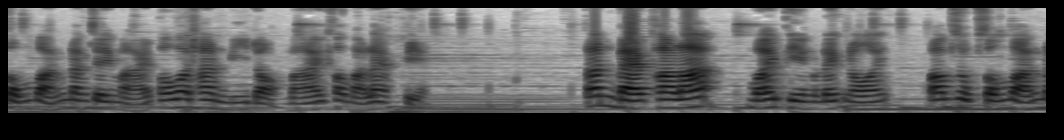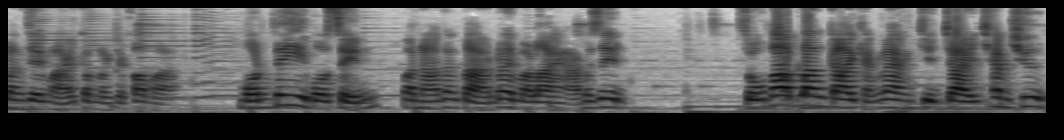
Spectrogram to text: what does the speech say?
สมหวังดังใจหมาย เพราะว่าท่านมีดอกไม้เข้ามาแลกเปลี่ยน ท่านแบกภาระไว้เพียงเล็กน้อย ความสุขสมหวังดังใจหมายกำลังจะเข้ามา หมดหนี้หมดสินปัญหาต่างๆ ได้มาลายหายไปสิ้น สุขภาพร่างกายแข็งแรงจิตใจแช่มชื่น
